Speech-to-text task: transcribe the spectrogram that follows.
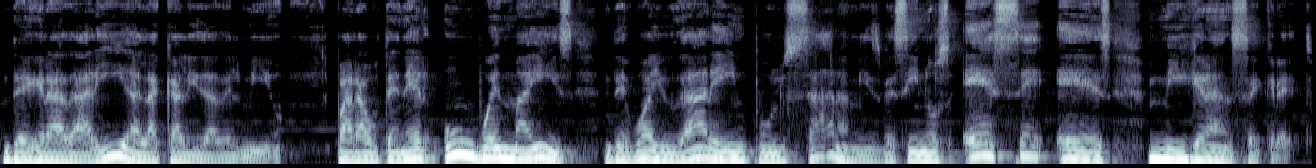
degradaría la calidad del mío. Para obtener un buen maíz, debo ayudar e impulsar a mis vecinos. Ese es mi gran secreto.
